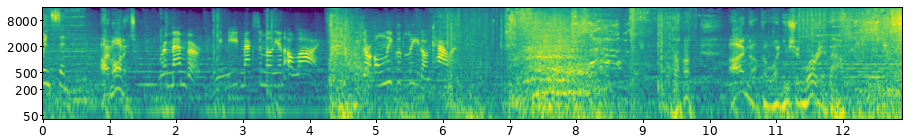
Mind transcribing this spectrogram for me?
Winston. I'm on it. Remember, we need Maximilian alive. He's our only good lead on Talon. I'm not the one you should worry about.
